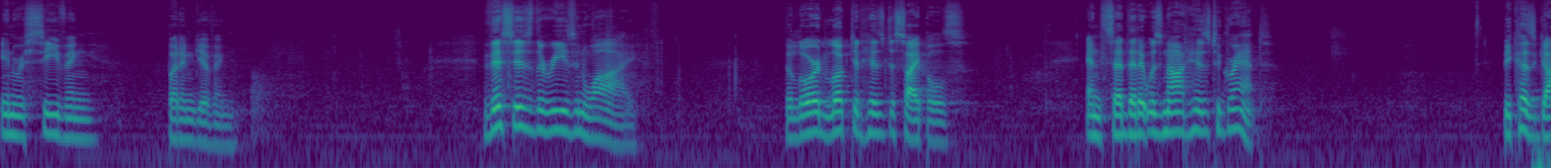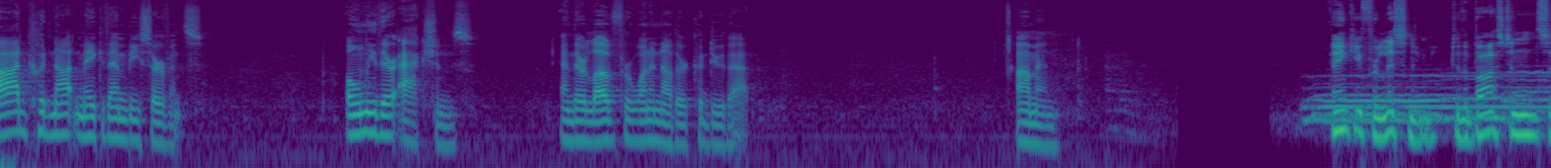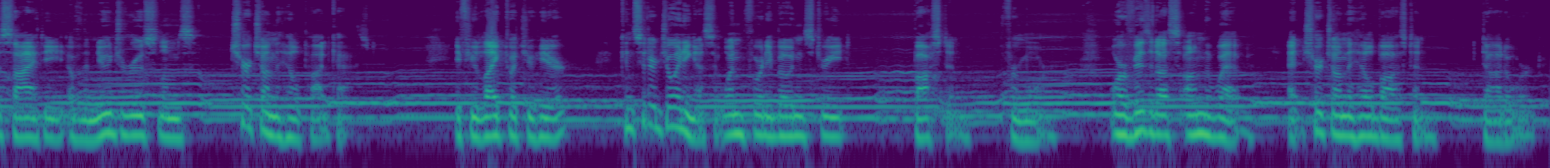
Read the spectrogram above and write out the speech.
in receiving, but in giving. This is the reason why the Lord looked at his disciples and said that it was not his to grant, because God could not make them be servants. Only their actions and their love for one another could do that. Amen. Thank you for listening to the Boston Society of the New Jerusalem's Church on the Hill podcast. If you liked what you hear, consider joining us at 140 Bowdoin Street, Boston, for more, or visit us on the web at churchonthehillboston.org.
